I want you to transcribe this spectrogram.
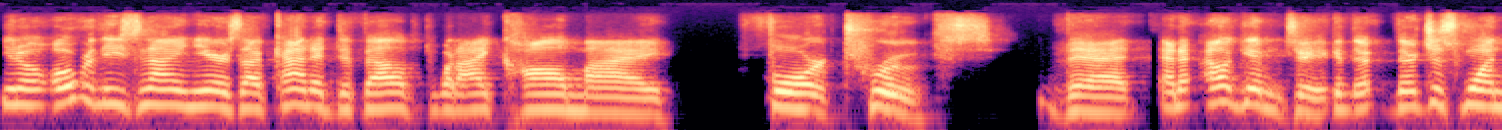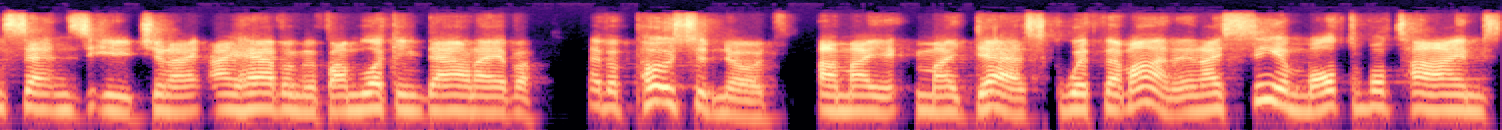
you know, over these nine years, I've kind of developed what I call my four truths that, and I'll give them to you. They're, they're just one sentence each. And I, I have them, if I'm looking down, I have a, I have a post-it note on my, my desk with them on, and I see them multiple times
